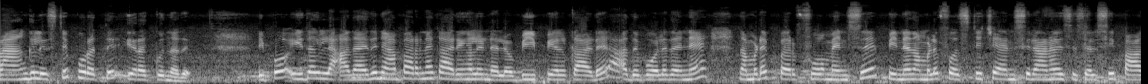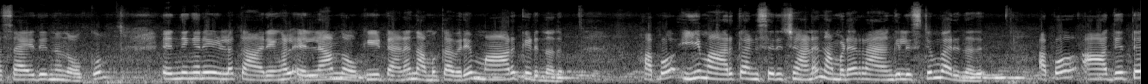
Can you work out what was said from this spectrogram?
റാങ്ക് ലിസ്റ്റ് പുറത്ത് ഇറക്കുന്നത്. ഇപ്പോൾ ഇതല്ല അതായത് ഞാൻ പറഞ്ഞ കാര്യങ്ങളുണ്ടല്ലോ ബി പി എൽ കാർഡ് അതുപോലെ തന്നെ നമ്മുടെ പെർഫോമൻസ് പിന്നെ നമ്മൾ ഫസ്റ്റ് ചാൻസിലാണോ എസ് എസ് എൽ സി പാസ്സായതെന്ന് നോക്കും. എന്നിങ്ങനെയുള്ള കാര്യങ്ങൾ എല്ലാം നോക്കിയിട്ടാണ് നമുക്ക് അവർ മാർക്ക് ഇടുന്നത്. അപ്പോൾ ഈ മാർക്ക് അനുസരിച്ചാണ് നമ്മുടെ റാങ്ക് ലിസ്റ്റും വരുന്നത്. അപ്പോൾ ആദ്യത്തെ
